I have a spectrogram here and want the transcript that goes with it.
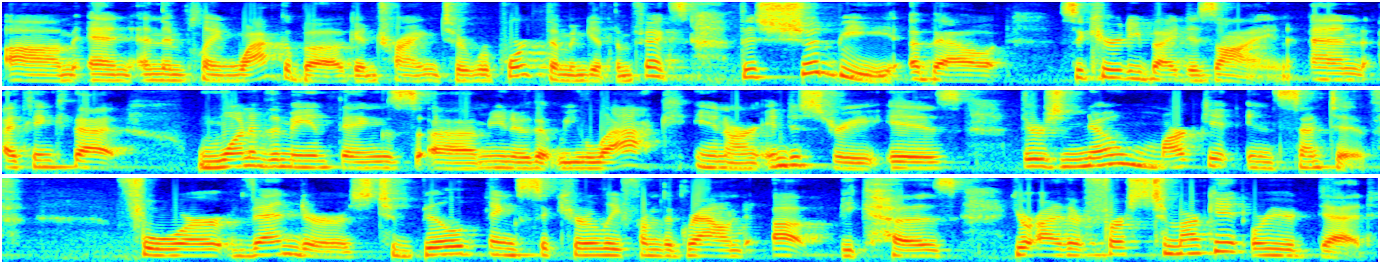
um, and, and then playing whack-a-bug and trying to report them and get them fixed. This should be about security by design. And I think that one of the main things um, you know, that we lack in our industry is there's no market incentive for vendors to build things securely from the ground up because you're either first to market or you're dead.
